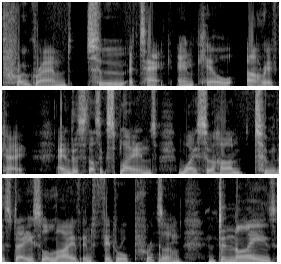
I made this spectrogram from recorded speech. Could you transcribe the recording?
programmed to attack and kill RFK. And this thus explains why Sirhan, to this day, he's still alive in federal prison, denies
